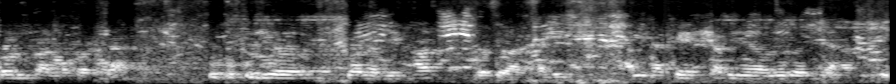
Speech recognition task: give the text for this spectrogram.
বন কর্মকর্তা, উপকূলীয় বন বিভাগ পটুয়াখালী। আমি তাকে সবিনয় অনুরোধ জানাচ্ছি।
